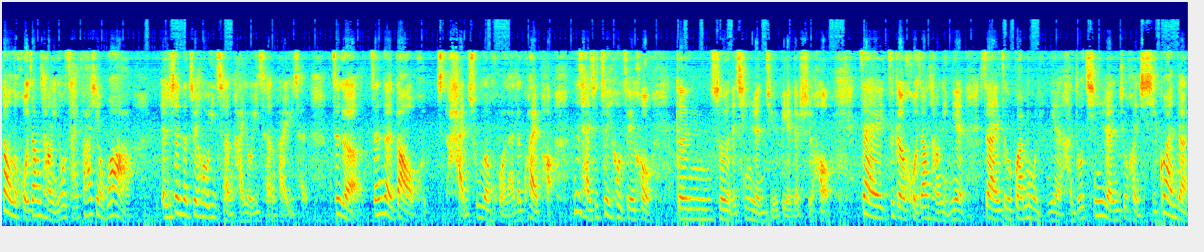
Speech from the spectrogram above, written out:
到了火葬场以后才发现，哇！人生的最后一层，还有一层，还有一层，这个真的到喊出了火来的快跑，那才是最后最后跟所有的亲人诀别的时候。在这个火葬场里面，在这个棺木里面，很多亲人就很习惯的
